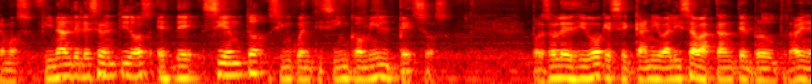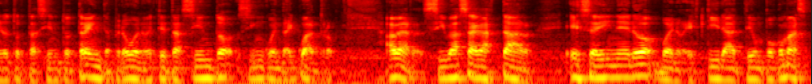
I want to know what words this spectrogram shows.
digamos, final del S22 es de 155 mil pesos. Por eso les digo que se canibaliza bastante el producto. Bien, el otro está a 130, pero bueno, este está a 154. A ver, si vas a gastar ese dinero, bueno, estírate un poco más.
